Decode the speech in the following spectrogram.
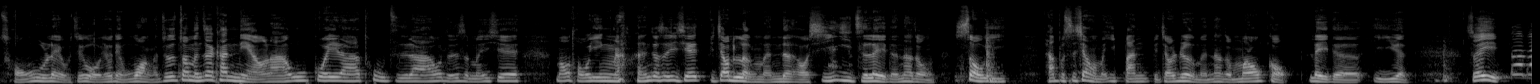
宠物类，我觉得我有点忘了，就是专门在看鸟啦、乌龟啦、兔子啦，或者是什么一些猫头鹰啦，反正就是一些比较冷门的哦，蜥蜴之类的那种兽医。它不是像我们一般比较热门那种猫狗类的医院，所以宝宝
